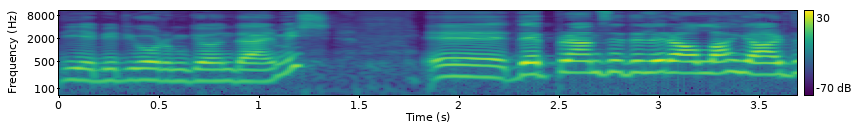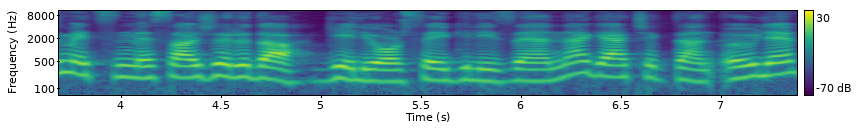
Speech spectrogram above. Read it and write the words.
diye bir yorum göndermiş. E, depremzedelere Allah yardım etsin mesajları da geliyor sevgili izleyenler gerçekten öyle.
